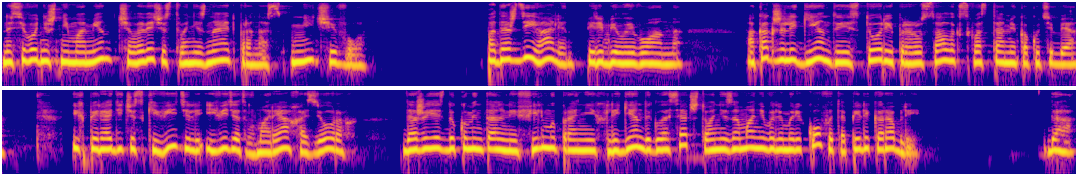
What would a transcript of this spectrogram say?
На сегодняшний момент человечество не знает про нас ничего. «Подожди, Ален», — перебила его Анна. «А как же легенды и истории про русалок с хвостами, как у тебя? Их периодически видели и видят в морях, озерах. Даже есть документальные фильмы про них. Легенды гласят, что они заманивали моряков и топили корабли. Да,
